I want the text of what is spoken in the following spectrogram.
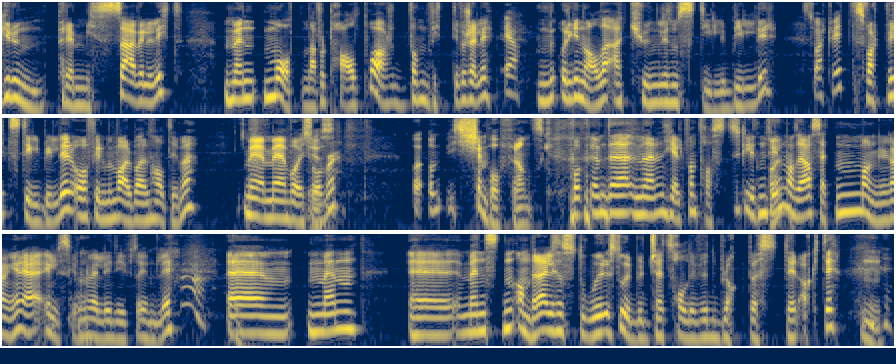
grunnpremisset er veldig likt, men måten det er fortalt på, er så vanvittig forskjellig. Ja. Den originale er kun liksom stillbilder. Svart-hvitt. Svart-hvitt stillbilder, og filmen varer bare en halvtime med, med voiceover. Og kjempe- På fransk. på, det, er, det er en helt fantastisk liten film. Altså, jeg har sett den mange ganger. Jeg elsker den veldig dypt og inderlig. Um, men uh, mens den andre er liksom stor, storbudsjetts Hollywood blockbuster-aktig. Mm.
